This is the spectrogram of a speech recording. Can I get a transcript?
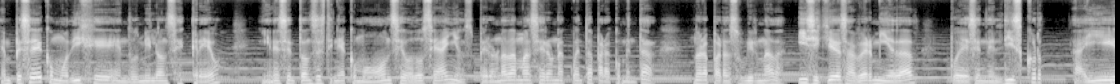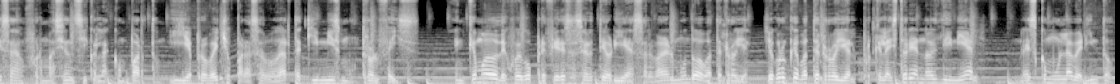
Empecé como dije en 2011 creo, y en ese entonces tenía como 11 o 12 años, pero nada más era una cuenta para comentar, no era para subir nada. Y si quieres saber mi edad, pues en el Discord, ahí esa información sí que la comparto. Y aprovecho para saludarte aquí mismo, Trollface. ¿En qué modo de juego prefieres hacer teorías, salvar el mundo o Battle Royale? Yo creo que Battle Royale, porque la historia no es lineal, es como un laberinto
